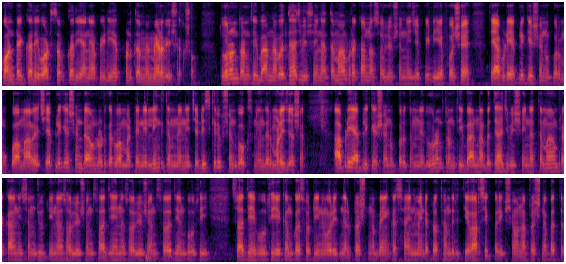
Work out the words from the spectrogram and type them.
કોન્ટેક કરી વોટ્સઅપ કરી અને આ પીડીએફ પણ તમે મેળવી શકશો. ધોરણ ત્રણથી બારના બધા જ વિષયના તમામ પ્રકારના સોલ્યુશનની જે પીડીએફ હશે, તે આપણી એપ્લિકેશન ઉપર મૂકવામાં આવે છે. એપ્લિકેશન ડાઉનલોડ કરવા માટેની લિંક તમને નીચે ડિસ્ક્રિપ્શન બોક્સની અંદર મળી જશે. આપણી એપ્લિકેશન ઉપર તમને ધોરણ ત્રણથી બારના બધા જ વિષયના તમામ પ્રકારની સમજૂતીના સોલ્યુશન સ્વાધ્યાયના સોલ્યુશન સ્વાધ્યાયન પોથી, સ્વાધ્યાય પોથી, એકમ કસોટીની ઓરિજિનલ પ્રશ્ન બેંક અસાઇનમેન્ટ પ્રથમ દ્વિતીય વાર્ષિક પરીક્ષાઓના પ્રશ્નપત્ર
